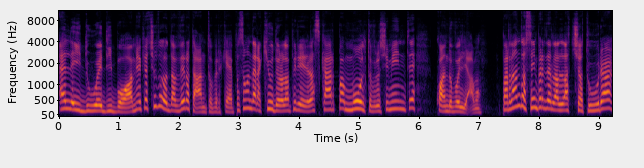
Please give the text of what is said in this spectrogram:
LI2 di Boa mi è piaciuto davvero tanto perché possiamo andare a chiudere o aprire la scarpa molto velocemente quando vogliamo. Parlando sempre dell'allacciatura,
